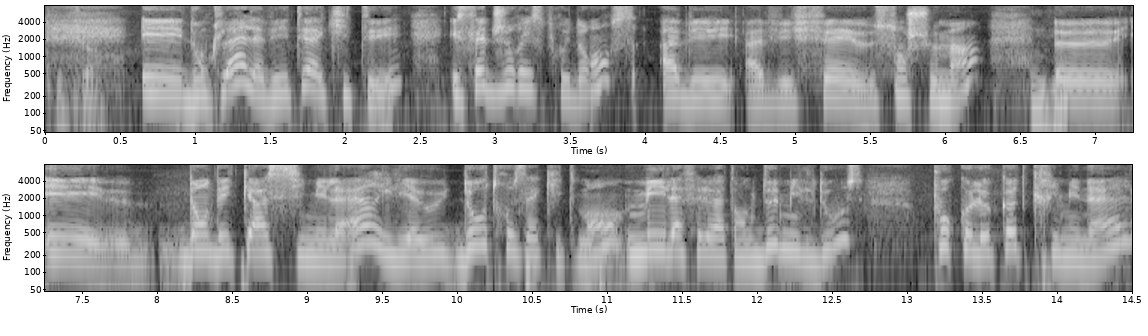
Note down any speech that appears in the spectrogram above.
D'accord. Et donc là, elle avait été acquittée. Et cette jurisprudence avait, avait fait euh, son chemin. Mhm. Euh, et euh, dans des cas similaires, il y a eu d'autres acquittements. Mais il a fallu attendre 2012 pour que le Code criminel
